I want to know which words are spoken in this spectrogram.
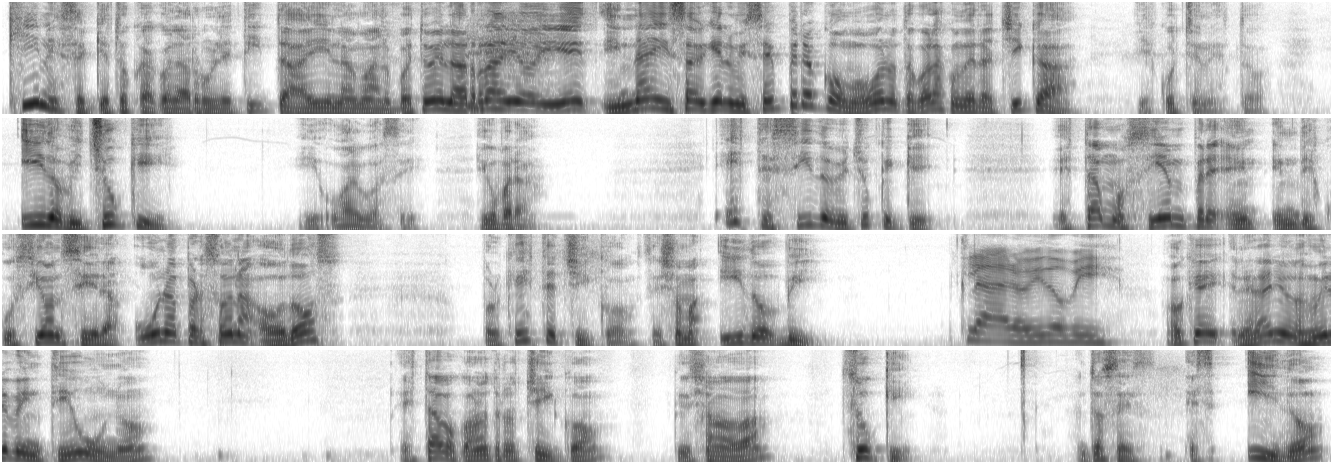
¿Quién es el que toca con la ruletita ahí en la mano? Pues estoy en la radio y, es- y nadie sabe quién es. Me dice, ¿pero cómo? Bueno, ¿te acuerdas cuando era chica? Y escuchen esto. Ido Bichuki. Y- o algo así. Digo, pará. Este es Ido Bichuki que estamos siempre en, en discusión si era una persona o dos, porque este chico se llama Ido B. Claro, Ido vi. ¿Ok? En el año 2021 estaba con otro chico que se llamaba Tsuki. Entonces, es Ido,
